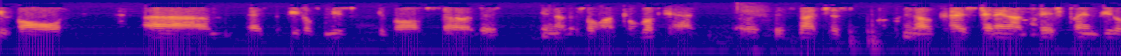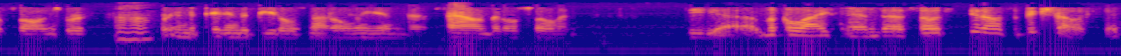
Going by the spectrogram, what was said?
evolve, um, as the Beatles music evolves. So there's you know there's a lot to look at. It's, not just you know guys standing on stage playing Beatles songs. We're Uh-huh. we're imitating the Beatles not only in the sound but also in the uh, look-alike. And uh, so it's you know it's a big show. It's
